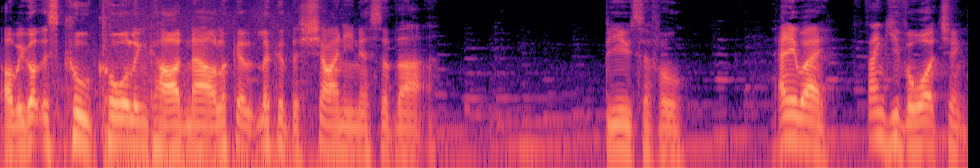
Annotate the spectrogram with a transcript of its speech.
Oh, we got this cool calling card now. Look at look at the shininess of that. Beautiful. Anyway, thank you for watching.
